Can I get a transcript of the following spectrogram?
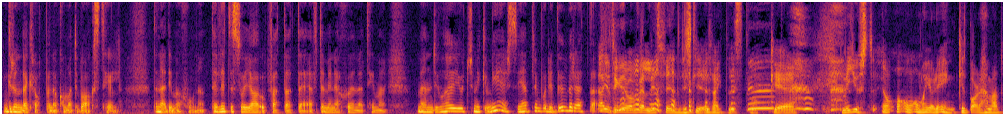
grunda kroppen och komma tillbaks till den här dimensionen. Det är lite så jag har uppfattat det efter mina 700 timmar. Men du har ju gjort så mycket mer så egentligen borde du berätta. Ja, jag tycker det var väldigt fint beskrivet faktiskt. Och, eh, men just om, om man gör det enkelt, bara det här med att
